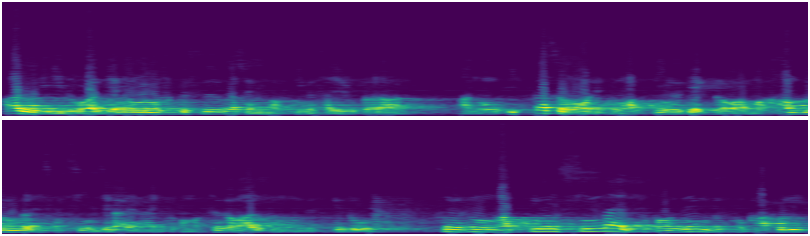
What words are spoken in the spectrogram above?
あるリードはゲノムの複数箇所にマッピングされるからあの1箇所の、えっと、マッピング結果はまあ半分ぐらいしか信じられないとか、まあ、そういうのがあると思うんですけどそういうそのマッピングの信頼とかを全部その確率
